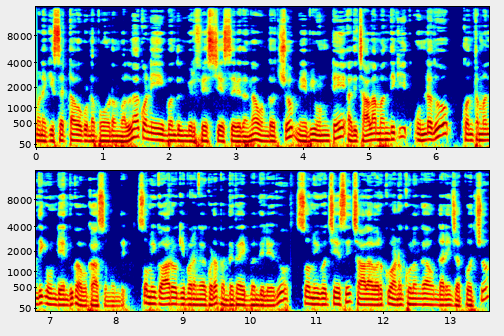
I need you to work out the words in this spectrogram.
మనకి సెట్ అవ్వకుండా పోవడం వల్ల కొన్ని ఇబ్బందులు మీరు ఫేస్ చేసే విధంగా ఉండొచ్చు. మేబీ ఉంటే అది చాలా మందికి ఉండదు కొంతమందికి ఉండేందుకు అవకాశం ఉంది. సో మీకు ఆరోగ్యపరంగా కూడా పెద్దగా ఇబ్బంది లేదు. సో మీకు వచ్చేసి చాలా వరకు అనుకూలంగా ఉందని చెప్పొచ్చు.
